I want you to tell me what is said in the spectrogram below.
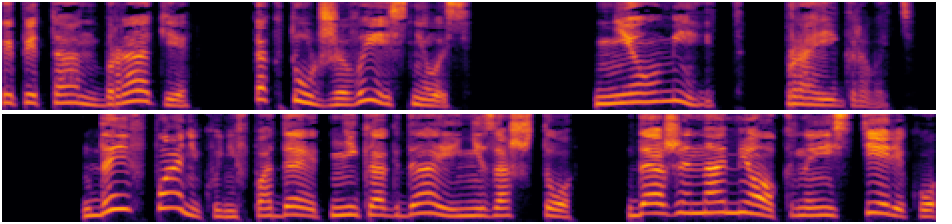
капитан Браги, как тут же выяснилось, не умеет проигрывать. Да и в панику не впадает никогда и ни за что. Даже намек на истерику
